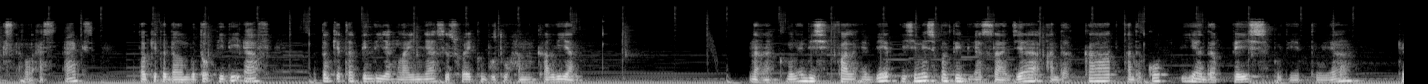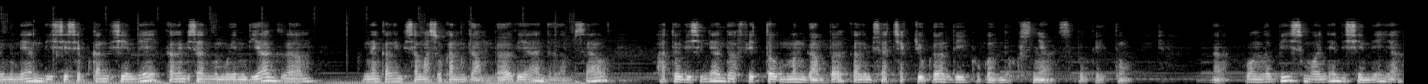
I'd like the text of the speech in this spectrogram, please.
.xlsx atau kita dalam bentuk PDF atau kita pilih yang lainnya sesuai kebutuhan kalian. Nah, kemudian di file edit di sini seperti biasa saja ada cut, ada copy, ada paste seperti itu ya. Kemudian disisipkan di sini kalian bisa nemuin diagram, kemudian kalian bisa masukkan gambar ya dalam sel atau di sini ada fitur menggambar kalian bisa cek juga di Google Docs-nya seperti itu. Nah kurang lebih semuanya di sini ya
